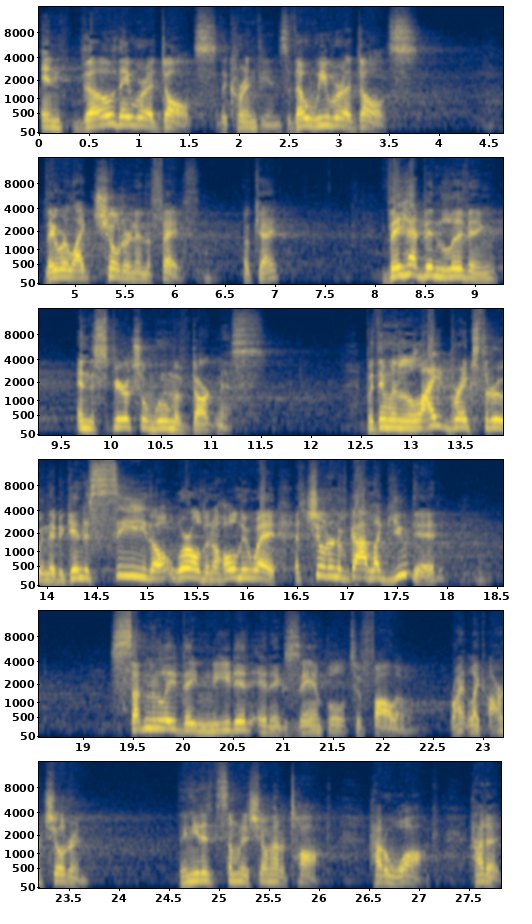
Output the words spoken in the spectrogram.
And though they were adults, the Corinthians, though we were adults, they were like children in the faith, okay? They had been living in the spiritual womb of darkness. But then when light breaks through and they begin to see the world in a whole new way, as children of God, like you did, suddenly they needed an example to follow, right? Like our children. They needed someone to show them how to talk, how to walk, how to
